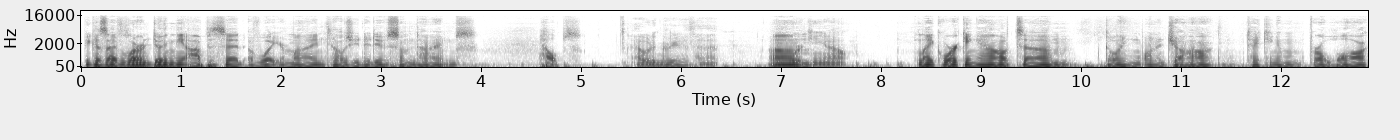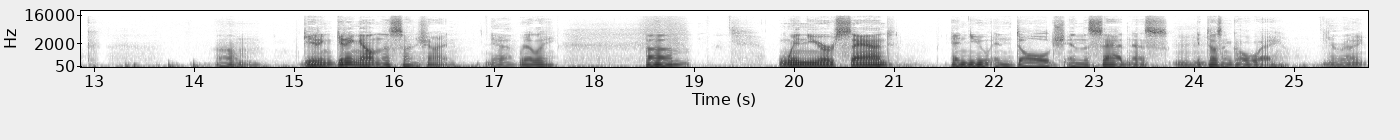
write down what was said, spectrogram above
Because I've learned doing the opposite of what your mind tells you to do sometimes helps. I would agree with that. Like Um, working out. like working out, um, going on a jog, taking them for a walk, um, getting getting out in the sunshine. Yeah. Really, um, when you're sad and you indulge in the sadness, Mhm. it doesn't go away. You're right.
